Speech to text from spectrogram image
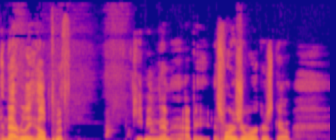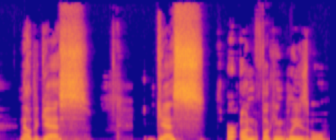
And that really helped with keeping them happy as far as your workers go. Now the guests, guests are unfucking pleasable.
